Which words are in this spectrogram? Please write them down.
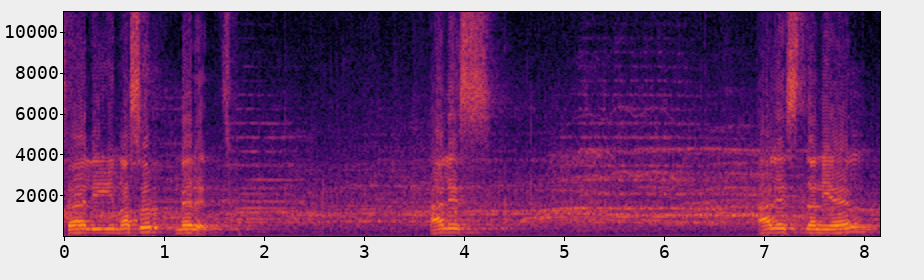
Sally Nasser Merritt, Alice, Alice Danielle,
